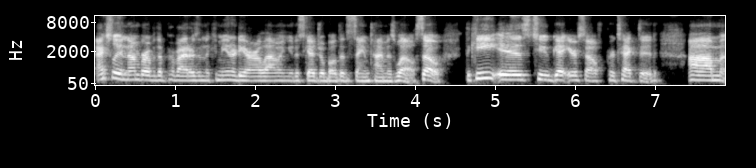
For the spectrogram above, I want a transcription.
actually a number of the providers in the community are allowing you to schedule both at the same time as well. So the key is to get yourself protected. Um,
